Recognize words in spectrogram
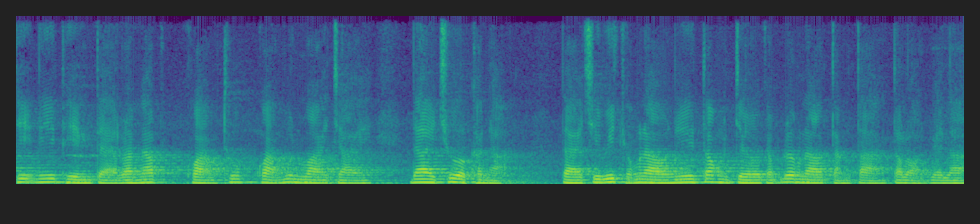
ธินี้เพียงแต่ระงับความทุกข์ความวุ่นวายใจได้ชั่วขณะ แต่ชีวิตของเรานี้ต้องเจอกับเรื่องราวต่างๆ ตลอดเวลา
